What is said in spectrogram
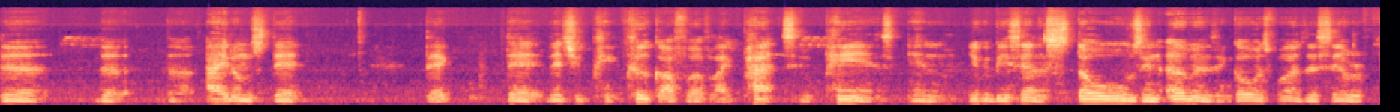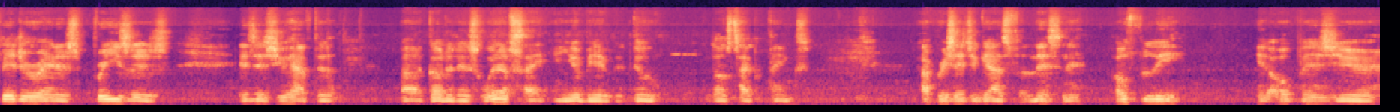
the the the items that that that that you can cook off of like pots and pans. And you could be selling stoves and ovens and go as far as to sell refrigerators freezers. It's just you have to uh, go to this website and you'll be able to do those type of things I appreciate you guys for listening. Hopefully, it opens your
